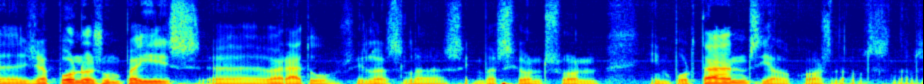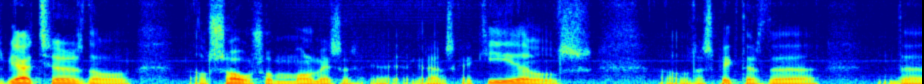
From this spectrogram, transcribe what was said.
Eh, Japó no és un país eh, barat o sigui, les, les inversions són importants i el cost dels, dels viatges del, els sous són molt més eh, grans que aquí els, els aspectes de, de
